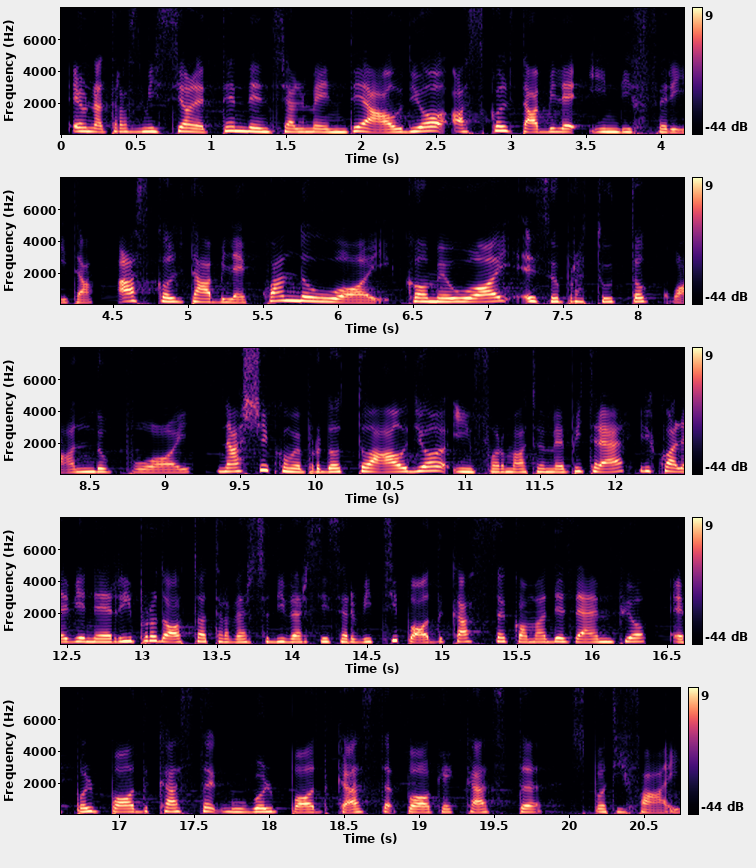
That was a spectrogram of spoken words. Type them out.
È una trasmissione tendenzialmente audio ascoltabile in differita, ascoltabile quando vuoi, come vuoi e soprattutto quando puoi. Nasce come prodotto audio in formato MP3, il quale viene riprodotto attraverso diversi servizi podcast come ad esempio Apple Podcast, Google Podcast, Pocket Spotify.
